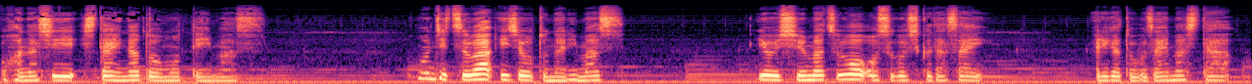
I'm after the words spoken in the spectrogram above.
お話ししたいなと思っています。本日は以上となります。良い週末をお過ごしください。ありがとうございました。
